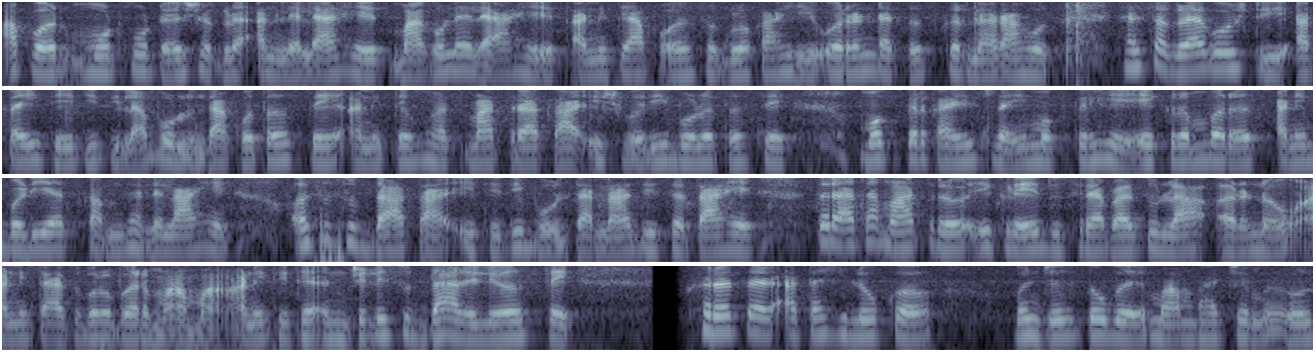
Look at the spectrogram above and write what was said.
आपण मोठमोठे सगळे आणलेले आहेत मागवलेले आहेत आणि ते आपण सगळं काही वरंड्यातच करणार आहोत. ह्या सगळ्या गोष्टी आता इथे ती तिला बोलून दाखवत असते आणि तेव्हाच मात्र आता ईश्वरी बोलत असते मग तर काहीच नाही मग तर हे एक नंबरच आणि बडियाच काम झालेलं आहे. असं सुद्धा आता इथे ती बोलताना दिसत आहे. तर आता मात्र इकडे दुसऱ्या बाजूला अर्णव आणि त्याचबरोबर मामा आणि तिथे अंजलीसुद्धा आलेली असते. खरं तर आता ही लोक म्हणजेच दोघे मांभाचे मिळून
